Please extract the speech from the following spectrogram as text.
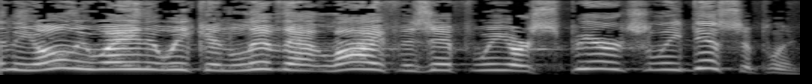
And the only way that we can live that life is if we are spiritually disciplined.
